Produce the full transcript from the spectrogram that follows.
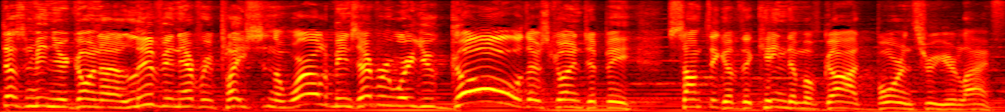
doesn't mean you're going to live in every place in the world. It means everywhere you go, there's going to be something of the kingdom of God born through your life.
